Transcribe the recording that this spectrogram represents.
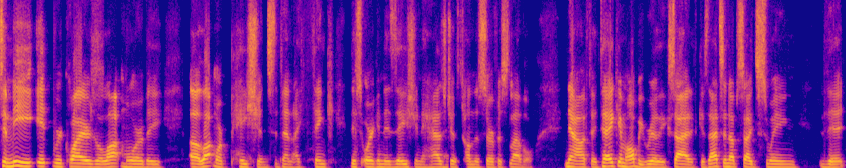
to me, it requires a lot more of a, a lot more patience than I think this organization has just on the surface level. Now, if they take him, I'll be really excited because that's an upside swing that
